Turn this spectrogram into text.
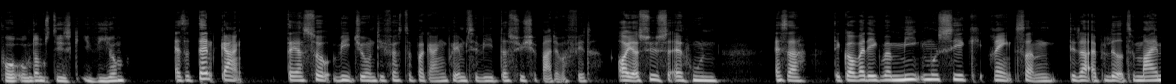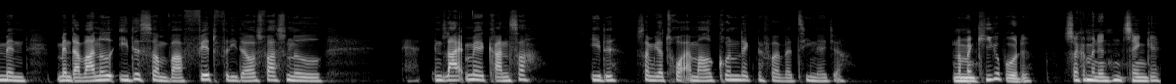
på ungdomsdisk i Vium? Altså dengang, da jeg så videoen de første par gange på MTV, der synes jeg bare, det var fedt. Og jeg synes, at hun... Altså, det kan godt være, det ikke var min musik, rent sådan det, der appellerede til mig, men, men der var noget i det, som var fedt, fordi der også var sådan noget... En leg med grænser i det, som jeg tror er meget grundlæggende for at være teenager. Når man kigger på det, så kan man enten tænke,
